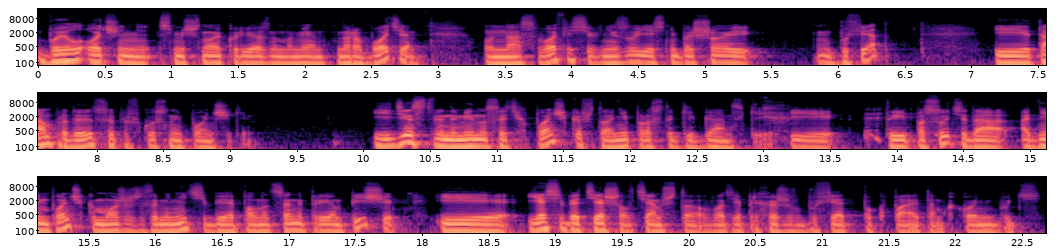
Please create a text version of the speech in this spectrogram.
Был очень смешной, курьезный момент на работе. У нас в офисе внизу есть небольшой буфет, и там продают супервкусные пончики. Единственный минус этих пончиков, что они просто гигантские. И ты, по сути, да, одним пончиком можешь заменить себе полноценный прием пищи. И я себя тешил тем, что вот я прихожу в буфет, покупаю там какой-нибудь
